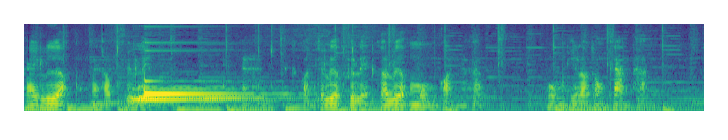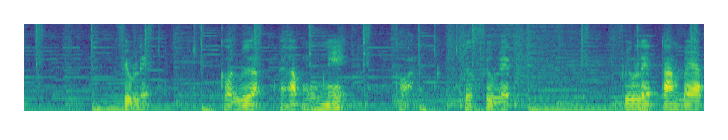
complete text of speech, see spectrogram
ให้เลือกนะครับฟิลเลตก่อนจะเลือกฟิลเลตก็เลือกมุมก่อนนะครับ มุมที่เราต้องการทำฟิลเลตก็เลือกนะครับ มุมนี้ก่อนเลือกฟิลเลตฟิลเลตตามแบบ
